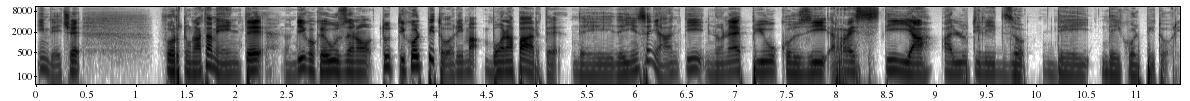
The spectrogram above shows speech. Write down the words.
invece, fortunatamente, non dico che usano tutti i colpitori, ma buona parte dei, degli insegnanti non è più così restia all'utilizzo dei, dei colpitori.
